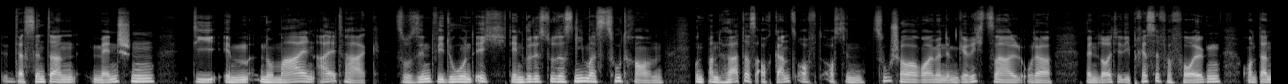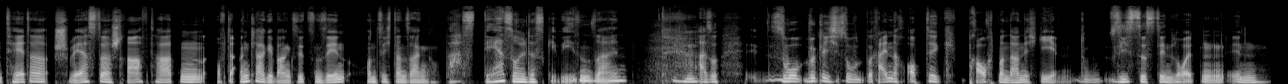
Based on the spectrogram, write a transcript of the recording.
Das sind dann Menschen, die im normalen Alltag so sind wie du und ich, denen würdest du das niemals zutrauen. Und man hört das auch ganz oft aus den Zuschauerräumen im Gerichtssaal oder wenn Leute die Presse verfolgen und dann Täter schwerster Straftaten auf der Anklagebank sitzen sehen und sich dann sagen, was, der soll das gewesen sein? Mhm. Also so wirklich so rein nach Optik braucht man da nicht gehen. Du siehst es den Leuten in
